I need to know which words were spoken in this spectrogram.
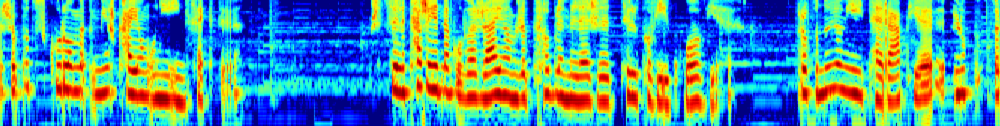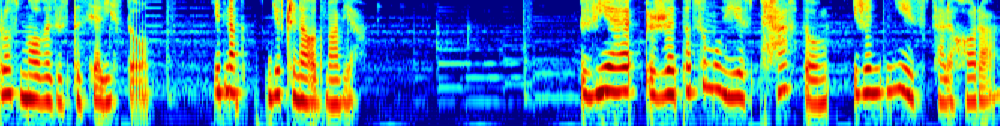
że pod skórą mieszkają u niej insekty, Wszyscy lekarze jednak uważają, że problem leży tylko w jej głowie. Proponują jej terapię lub rozmowę ze specjalistą. Jednak dziewczyna odmawia. Wie, że to, co mówi, jest prawdą i że nie jest wcale chora.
